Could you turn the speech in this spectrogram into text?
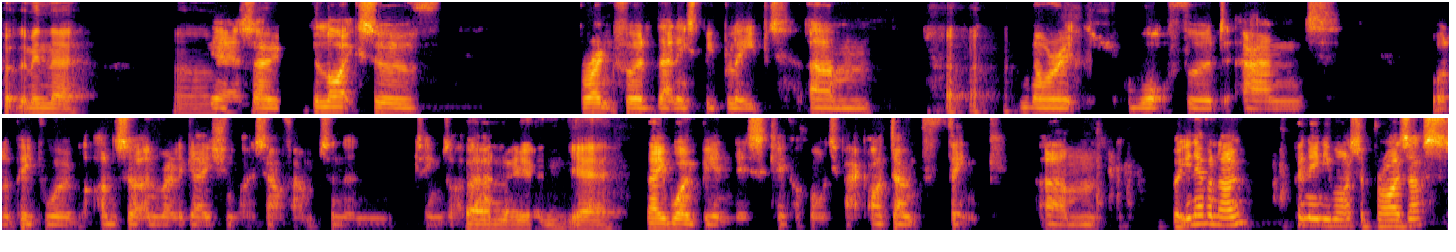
put them in there. Um, Yeah, so the likes of Brentford, that needs to be bleeped. Um, Norwich, Watford, and well, the people with uncertain relegation like Southampton and teams like that, Burnley and yeah, they won't be in this kickoff multi pack, I don't think. Um, but you never know. Panini might surprise us.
